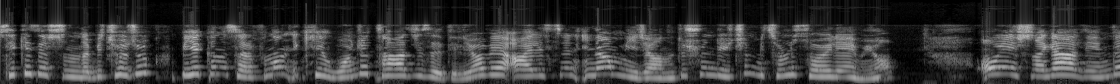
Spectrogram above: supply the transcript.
8 yaşında bir çocuk bir yakını tarafından 2 yıl boyunca taciz ediliyor ve ailesinin inanmayacağını düşündüğü için bir türlü söyleyemiyor. 10 yaşına geldiğinde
